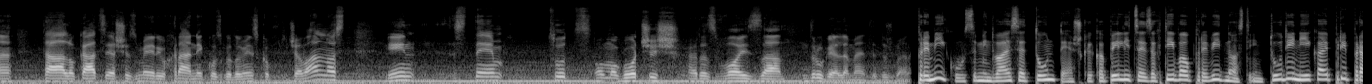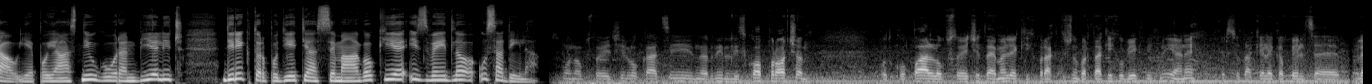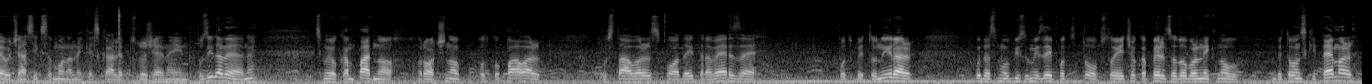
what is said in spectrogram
ne, ta lokacija še zmeraj ohranja neko zgodovinsko pričevalnost in s tem tudi omogočiš razvoj za druge elemente družbe. Premik 28 ton težke kapelice je zahteval previdnost in tudi nekaj priprav, je pojasnil Goran Bijelič, direktor podjetja Semago, ki je izvedlo vsa dela. Smo na obstoječi lokaciji naredili skop ročen podkopali obstoječe temelje, ki jih praktično pri takih objektih ni, ne? ker so take kapelce bile včasih samo na neke skale zložene in pozidane. Ne? Smo jo kampadno ročno podkopavali, postavili spodaj traverze, podbetonirali, tako da smo v bistvu mi zdaj pod to obstoječo kapelco dobili nek nov betonski temelj.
